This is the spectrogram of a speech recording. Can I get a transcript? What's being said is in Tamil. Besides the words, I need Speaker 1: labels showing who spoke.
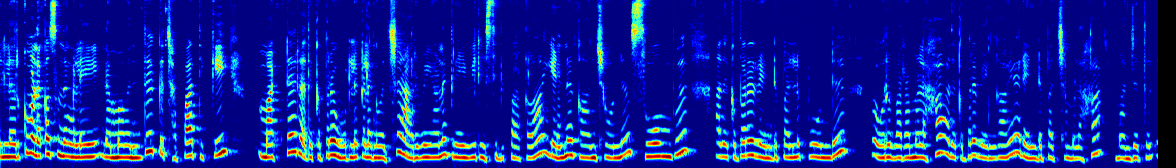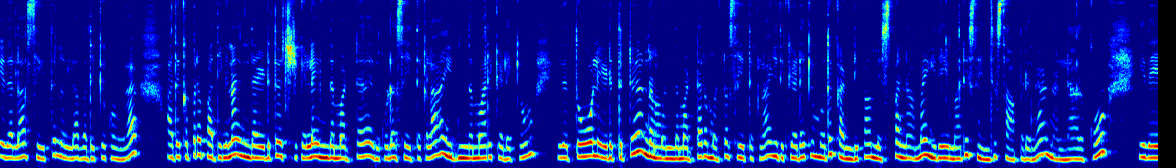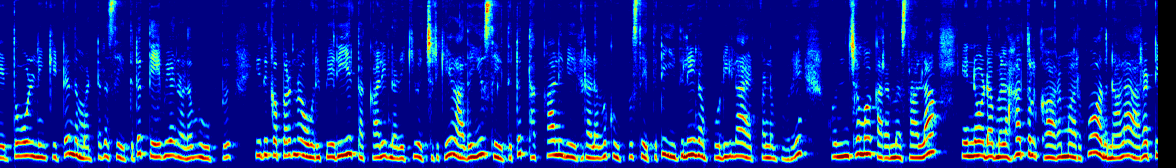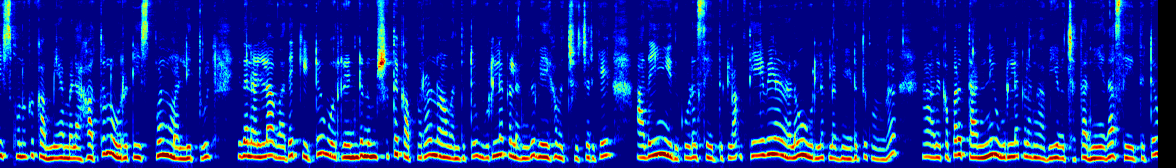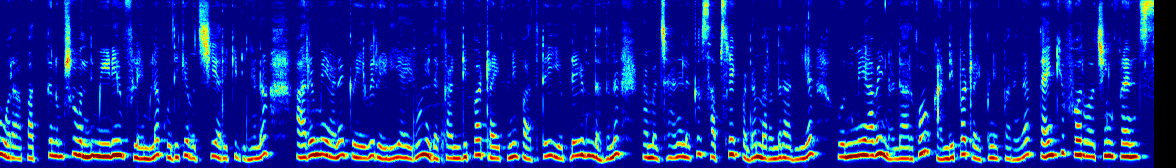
Speaker 1: எல்லோருக்கும் வணக்கம் சொந்தங்களே. நம்ம வந்து சப்பாத்திக்கு மட்டர் அதுக்கப்புறம் உருளைக்கிழங்கு வச்சு அருமையான கிரேவி ரெசிபி பார்க்கலாம். எண்ணெய் காஞ்சோன்னு சோம்பு அதுக்கப்புறம் ரெண்டு பல் பூண்டு ஒரு வரமிளகா அதுக்கப்புறம் வெங்காயம் ரெண்டு பச்சை மிளகா மஞ்சத்தூள் இதெல்லாம் சேர்த்து நல்லா வதக்கிக்கோங்க. அதுக்கப்புறம் பார்த்திங்கன்னா இந்த எடுத்து வச்சுருக்கேன்ல இந்த மட்டரை இது கூட சேர்த்துக்கலாம். இந்த மாதிரி கிடைக்கும். இதை தோல் எடுத்துகிட்டு நம்ம இந்த மட்டரை மட்டும் சேர்த்துக்கலாம். இது கிடைக்கும் போது கண்டிப்பாக மிஸ் பண்ணாமல் இதே மாதிரி செஞ்சு சாப்பிடுங்க. நல்லாயிருக்கும் இதை தோல் நீக்கிட்டு இந்த மட்டரை சேர்த்துட்டு தேவையான அளவு உப்பு. இதுக்கப்புறம் நான் ஒரு பெரிய தக்காளி நறுக்கி வச்சுருக்கேன். அதையும் சேர்த்துட்டு தக்காளி வேகிற அளவுக்கு உப்பு சேர்த்துட்டு இதிலே நான் பொடியெலாம் ஆட் பண்ண போகிறேன் கொஞ்சமாக கரம் மசாலா என்னோட மிளகாத்தூள் காரமாக இருக்கும். அதனால் அரை டீஸ்பூனுக்கு கம்மியாக மிளகாத்தூள் ஒரு டீஸ்பூன் மல்லித்தூள். இதை நல்லா வதக்கிட்டு ஒரு ரெண்டு நிமிஷத்துக்கு அப்புறம் நான் வந்துட்டு உருளைக்கிழங்கு வேக வச்சு வச்சுருக்கேன். அதையும் இது கூட சேர்த்துக்கலாம். தேவையான அளவு உருளைக்கிழங்கு எடுத்துக்கோங்க. நான் அதுக்கப்புறம் தண்ணி உருளைக்கிழங்கு அவிய வச்ச தண்ணியை தான் சேர்த்துட்டு ஒரு பத்து நிமிஷம் வந்து மீடியம் ஃப்ளேமில் கொதிக்க வச்சு இறக்கிட்டிங்கன்னா அருமையான கிரேவி ரெடி ஆயிரும் இதை கண்டிப்பாக ட்ரை பண்ணி பார்த்துட்டு எப்படி இருந்ததுன்னு நம்ம சேனலுக்கு சப்ஸ்கிரைப் பண்ண மறந்துடாதீங்க. உண்மையாகவே நல்லாயிருக்கும் கண்டிப்பாக ட்ரை பண்ணி பாருங்கள் தேங்க்யூ ஃபார் வாட்சிங் ஃப்ரெண்ட்ஸ்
